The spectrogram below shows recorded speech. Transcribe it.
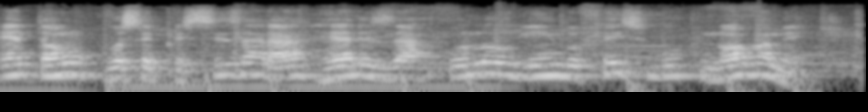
Então, você precisará realizar o login do Facebook novamente.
